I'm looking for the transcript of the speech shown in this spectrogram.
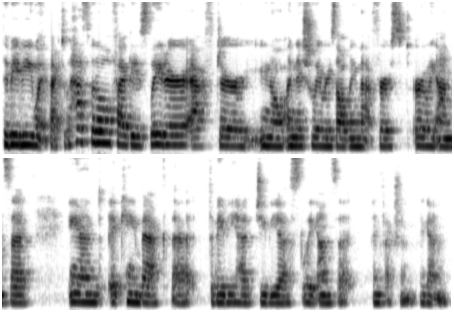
the baby went back to the hospital five days later after, you know, initially resolving that first early onset, and it came back that the baby had GBS, late onset infection again.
